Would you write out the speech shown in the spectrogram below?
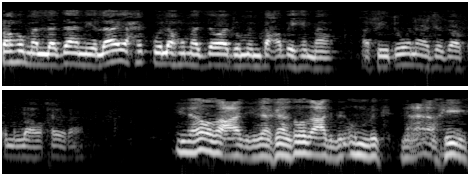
فهما اللذان لا يحق لهما الزواج من بعضهما. أفيدونا؟ جزاكم الله خيرا. إذا رضعت إذا كانت رضعت من أمك مع أخيك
